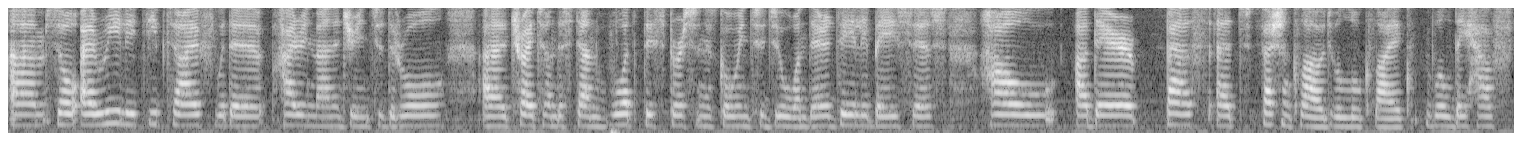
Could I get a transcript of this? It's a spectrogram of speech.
Um, so I really deep dive with the hiring manager into the role, uh, try to understand what this person is going to do on their daily basis, how are their path at Fashion Cloud will look like. Will they have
